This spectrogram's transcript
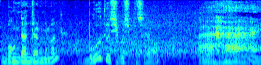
몽단장님은 뭐 드시고 싶으세요? 아하,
